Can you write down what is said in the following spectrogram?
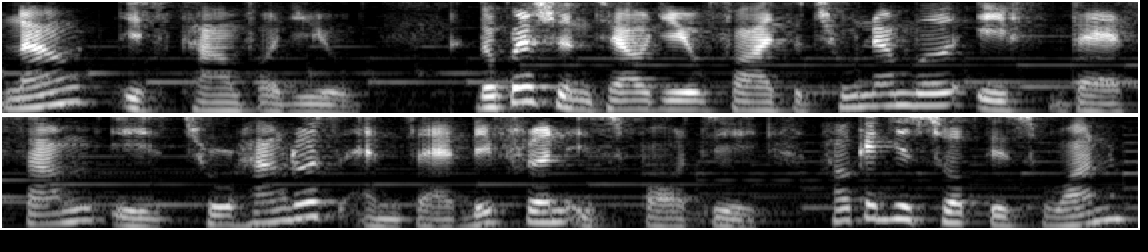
Now it's time for you. The question tells you find the two number if their sum is 200 and their difference is 40. How can you solve this one?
